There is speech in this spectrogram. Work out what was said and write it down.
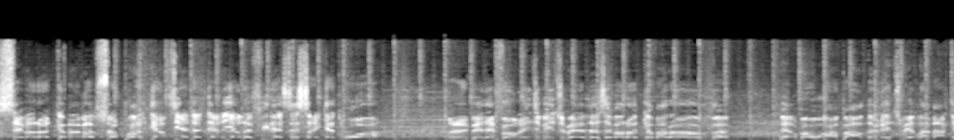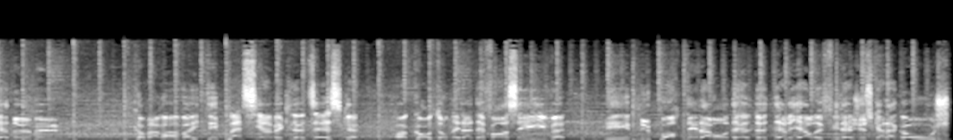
Sevarod Komarov surprend le gardien de derrière le filet, c'est 5 à 3. Un bel effort individuel de Sevarod Komarov permet au rempart de réduire la marque à deux buts. Komarov a été patient avec le disque, a contourné la défensive et est venu porter la rondelle de derrière le filet jusqu'à la gauche.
